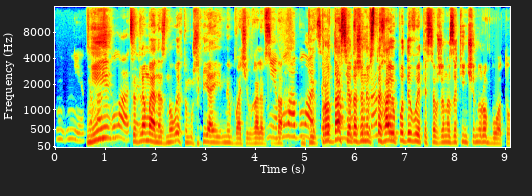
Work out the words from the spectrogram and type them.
Ні, це Ні, в нас була. Це для мене з нових, тому що я її не бачив. Галя Ні, всегда була, була. Ти Це продасть, я ікона навіть не встигаю подивитися вже на закінчену роботу.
